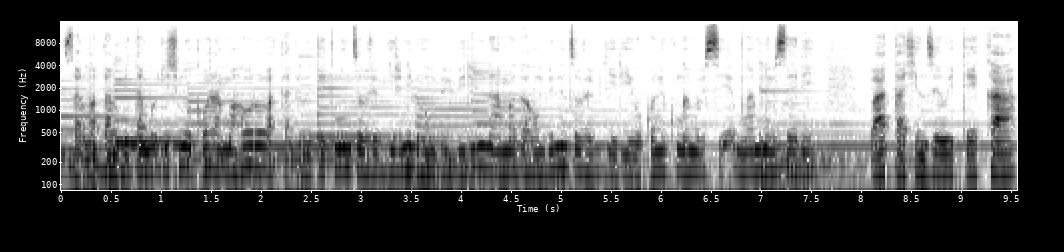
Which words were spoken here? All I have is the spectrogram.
salomo atamba ibitambo by'ishimwe kuba ari amahoro atambira uwiteka n'inzovu ebyiri n'ibihumbi bibiri n'intama agahumbi n'inzovu ebyiri. Uko niko umwami n'abisari batashye inzu y'uwiteka.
